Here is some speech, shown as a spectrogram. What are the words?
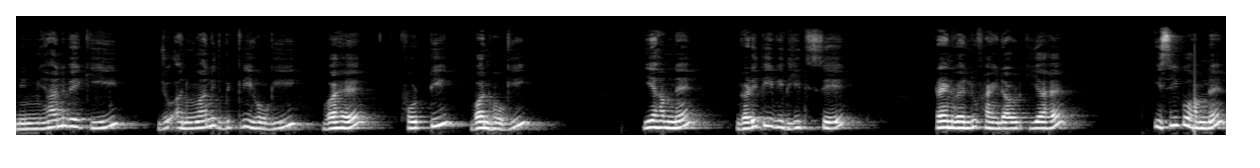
निन्यानवे की जो अनुमानित बिक्री होगी, वह फोर्टी वन होगी। ये हमने गणितीय विधि से ट्रेंड वैल्यू फाइंड आउट किया है। इसी को हमने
